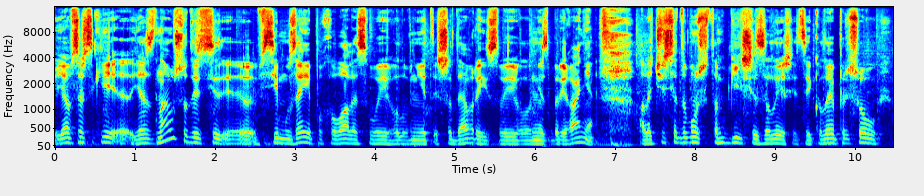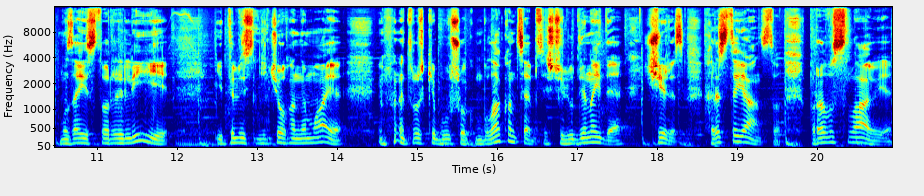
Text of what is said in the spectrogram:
Я все ж таки е, я знав, що десь е, всі музеї поховали свої головні шедеври і свої головні зберігання, але щось я думав, що там більше залишиться. І коли я прийшов в музей історії релігії і дивлюсь, нічого немає. У мене трошки був шок. Була концепція, що людина йде через християнство, православ'я,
